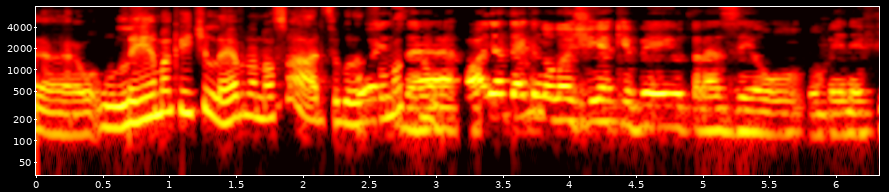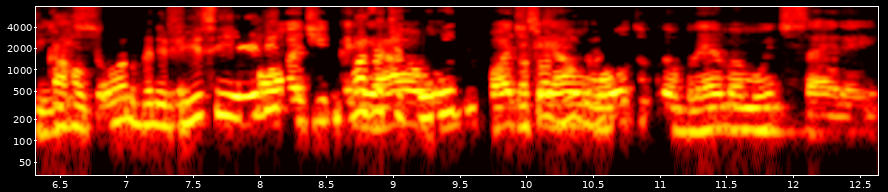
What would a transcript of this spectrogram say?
é, o lema que a gente leva na nossa área de segurança da Pois informação. é, olha a tecnologia que veio trazer um, um benefício. Carro autônomo, benefício, e ele pode criar, um, atitude pode criar um outro problema muito sério aí.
